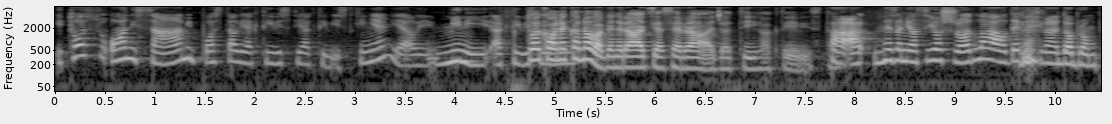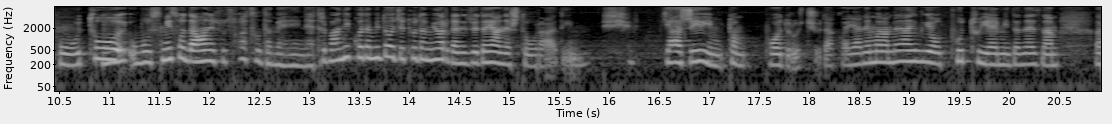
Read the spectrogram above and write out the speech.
I to su oni sami postali aktivisti i aktivistkinje, jeli, mini aktivisti. To je kao neka nova generacija se rađa tih aktivista. Pa, a, ne znam je li se još rodila, ali definitivno na dobrom putu. Mhm. U smislu da oni su shvatili da meni ne treba niko da mi dođe tu da mi organizuje, da ja nešto uradim. Ja živim u tom području, dakle ja ne moram da negdje otputujem i da ne znam, uh,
